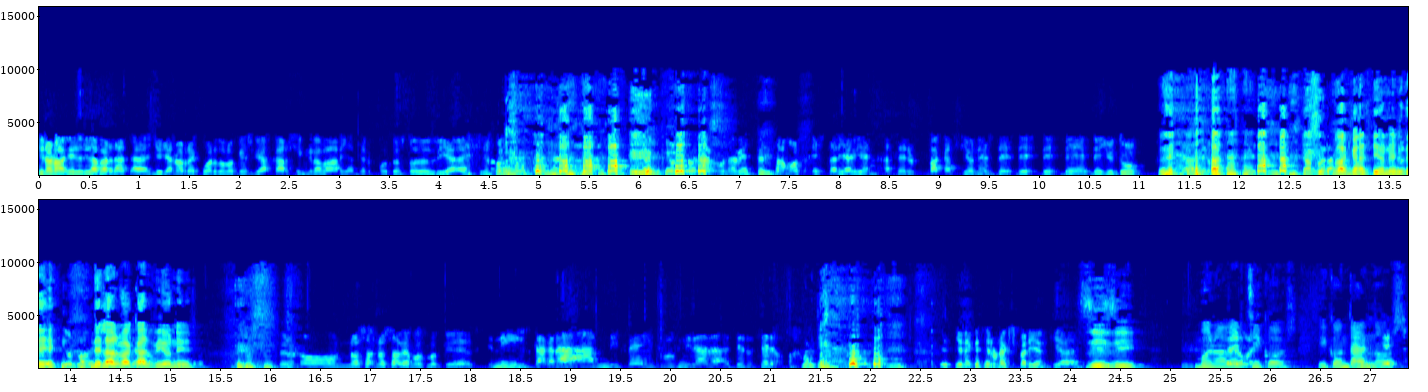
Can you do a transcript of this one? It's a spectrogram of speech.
Sí, no, no, la verdad, eh, yo ya no recuerdo lo que es viajar sin grabar y hacer fotos todo el día, ¿eh? No. Una, una vez pensamos, estaría bien hacer vacaciones de, de, de, de, de YouTube. O sea, hacer- Vacaciones de, de las vacaciones. Pero no, no, no sabemos lo que es. Ni Instagram, ni Facebook, ni nada. Cero, cero. Tiene que ser una experiencia, ¿eh? Sí, sí. Bueno, a Pero ver, bueno. chicos, y contadnos,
